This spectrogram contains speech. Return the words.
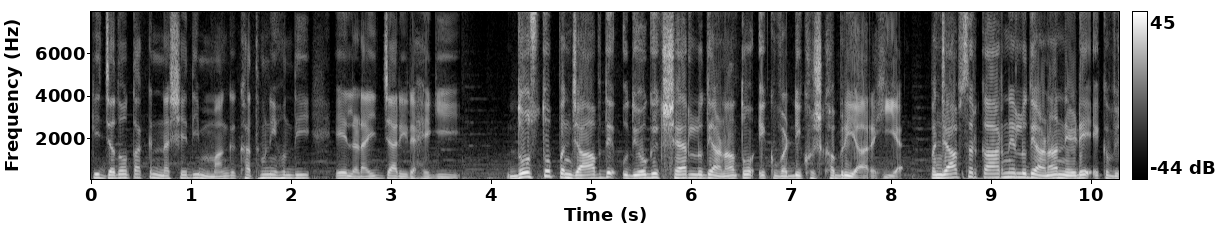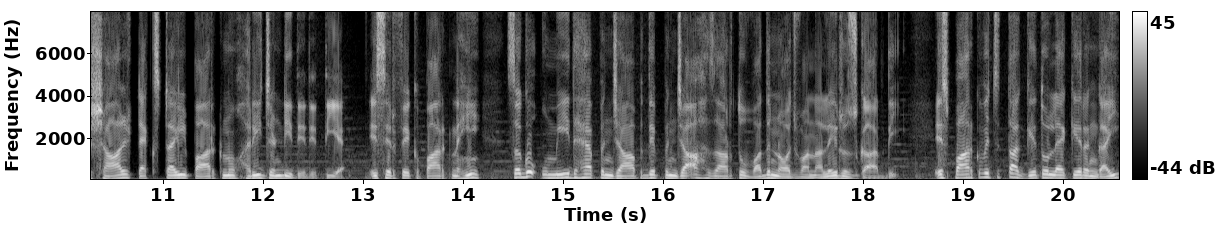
ਕਿ ਜਦੋਂ ਤੱਕ ਨਸ਼ੇ ਦੀ ਮੰਗ ਖਤਮ ਨਹੀਂ ਹੁੰਦੀ, ਇਹ ਲੜਾਈ ਜਾਰੀ ਰਹੇਗੀ। ਦੋਸਤੋ, ਪੰਜਾਬ ਦੇ ਉਦਯੋਗਿਕ ਸ਼ਹਿਰ ਲੁਧਿਆਣਾ ਤੋਂ ਇੱਕ ਵੱਡੀ ਖੁਸ਼ਖਬਰੀ ਆ ਰਹੀ ਹੈ। ਪੰਜਾਬ ਸਰਕਾਰ ਨੇ ਲੁਧਿਆਣਾ ਨੇੜੇ ਇੱਕ ਵਿਸ਼ਾਲ ਟੈਕਸਟਾਈਲ ਪਾਰਕ ਨੂੰ ਹਰੀ ਝੰਡੀ ਦੇ ਦਿੱਤੀ ਹੈ। ਇਹ ਸਿਰਫ ਇੱਕ ਪਾਰਕ ਨਹੀਂ, ਸਗੋਂ ਉਮੀਦ ਹੈ ਪੰਜਾਬ ਦੇ 50000 ਤੋਂ ਵੱਧ ਨੌਜਵਾਨਾਂ ਲਈ ਰੋਜ਼ਗਾਰ ਦੀ। ਇਸ ਪਾਰਕ ਵਿੱਚ ਧਾਗੇ ਤੋਂ ਲੈ ਕੇ ਰੰਗਾਈ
